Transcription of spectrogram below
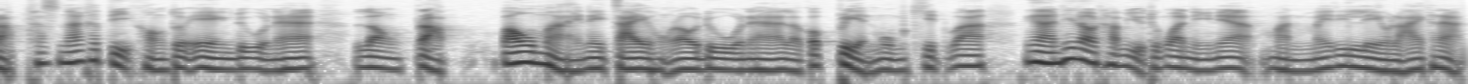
ปรับทัศนคติของตัวเองดูนะฮะลองปรับเป้าหมายในใจของเราดูนะฮะแล้วก็เปลี่ยนมุมคิดว่างานที่เราทำอยู่ทุกวันนี้เนี่ยมันไม่ได้เลวร้ายขนาด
